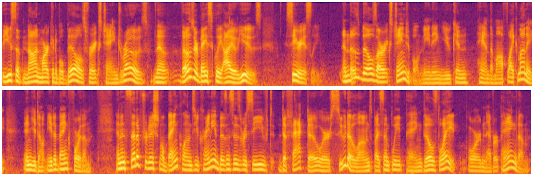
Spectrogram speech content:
The use of non marketable bills for exchange rose. Now, those are basically IOUs. Seriously. And those bills are exchangeable, meaning you can hand them off like money, and you don't need a bank for them. And instead of traditional bank loans, Ukrainian businesses received de facto or pseudo loans by simply paying bills late or never paying them.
